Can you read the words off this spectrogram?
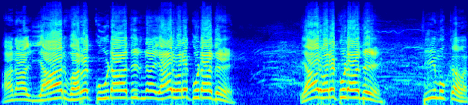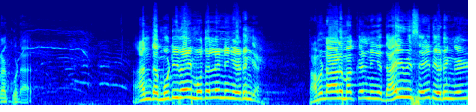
ஆனால் யார் வரக்கூடாதுன்னா யார் வரக்கூடாது? யார் வரக்கூடாது? திமுக வரக்கூடாது. அந்த முடிவை முதல்ல நீங்க எடுங்க. தமிழ்நாடு மக்கள் நீங்க தயவு செய்து எடுங்கள்.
